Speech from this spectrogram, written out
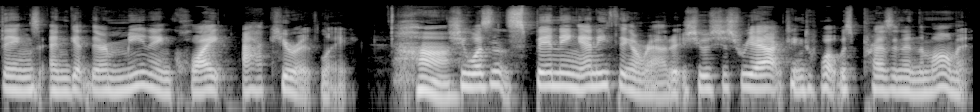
things and get their meaning quite accurately. huh She wasn't spinning anything around it. She was just reacting to what was present in the moment.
